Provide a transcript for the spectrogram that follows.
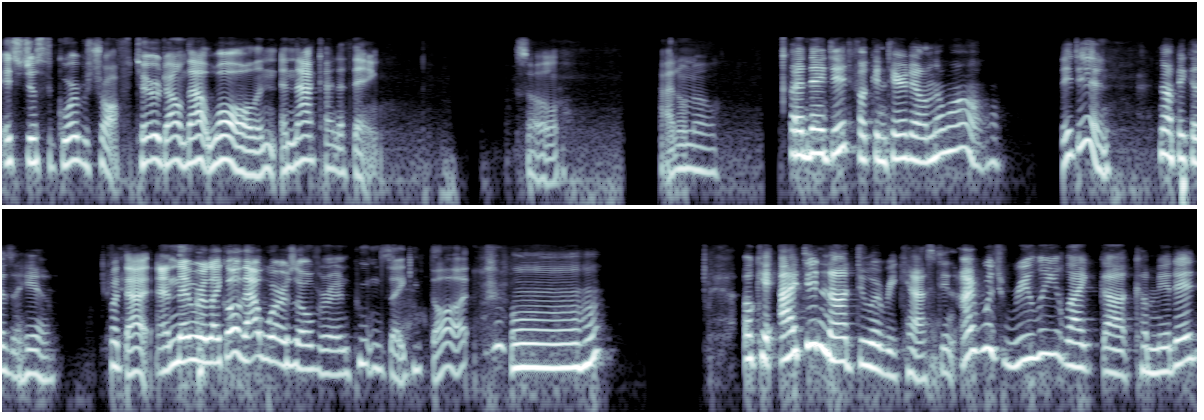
it's just Gorbachev tear down that wall and and that kind of thing. So I don't know. and they did fucking tear down the wall. They did. Not because of him. But that and they were like, "Oh, that war's over." And Putin's like, "You thought?" hmm Okay, I did not do a recasting. I was really like uh, committed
